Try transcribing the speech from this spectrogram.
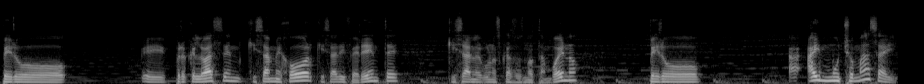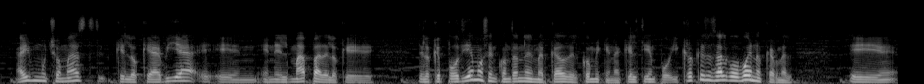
pero, eh, pero que lo hacen quizá mejor, quizá diferente, quizá en algunos casos no tan bueno, pero hay mucho más ahí, hay mucho más que lo que había eh, en, el mapa de lo que de lo que podíamos encontrar en el mercado del cómic en aquel tiempo. Y creo que eso es algo bueno, carnal. Eh,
